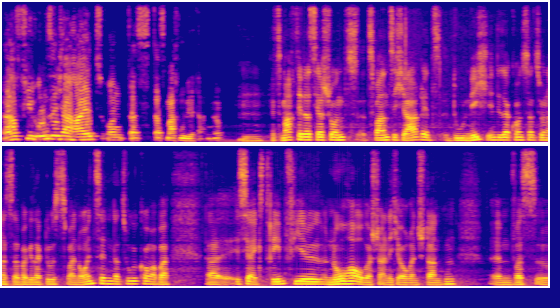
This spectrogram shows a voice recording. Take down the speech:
ja, viel Unsicherheit und das, das machen wir dann. Ne? Mhm. Jetzt macht ihr das ja schon 20 Jahre, jetzt du nicht in dieser Konstellation, hast aber gesagt, du bist 2019 dazugekommen, aber da ist ja extrem viel Know-how wahrscheinlich auch entstanden ähm, was, äh,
